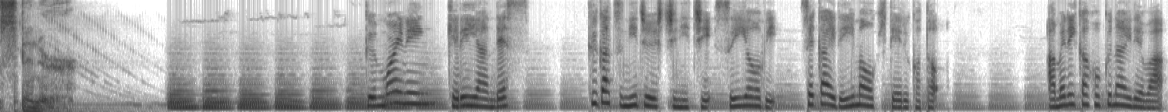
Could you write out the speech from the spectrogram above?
ス p i n Good morning, ケリーアンです。9月27日水曜日世界で今起きていることアメリカ国内では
